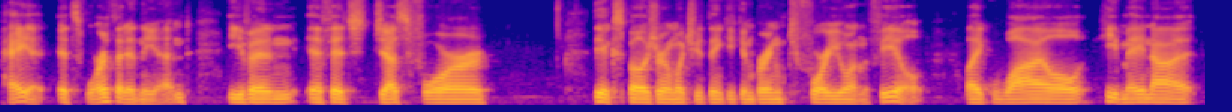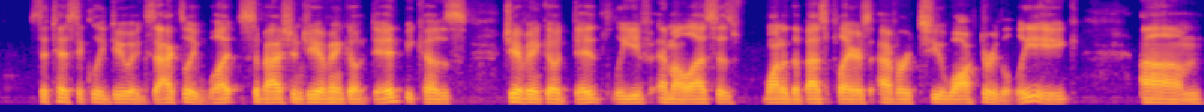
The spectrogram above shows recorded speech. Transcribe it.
pay it. It's worth it in the end, even if it's just for the exposure and what you think he can bring for you on the field. Like while he may not statistically do exactly what Sebastian Giovinco did, because Giovinco did leave MLS as one of the best players ever to walk through the league. Um,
